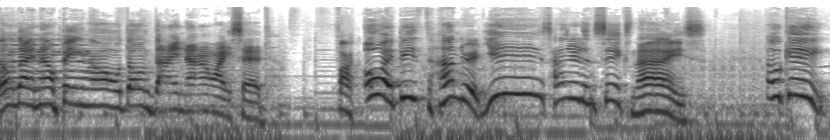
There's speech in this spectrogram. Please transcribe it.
Don't die now, Ping! No, don't die now, I said. Fuck. Oh, I beat 100! Yes! 106! Nice! Okay!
